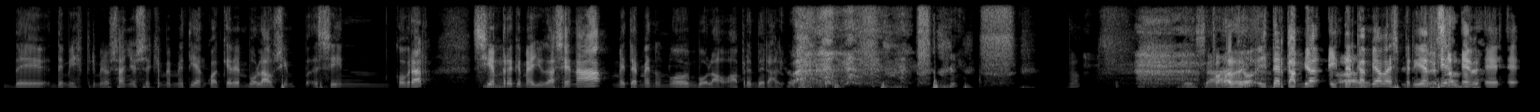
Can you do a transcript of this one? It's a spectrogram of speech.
de, mis primeros años es que me metía en cualquier embolado sin, sin cobrar, siempre que me ayudasen a meterme en un nuevo embolado, a aprender algo. ¿no? intercambiaba experiencia, eh, eh, eh,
